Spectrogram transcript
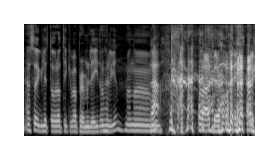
Jeg sørger litt over at det ikke var Premier League den helgen, men uh... Ja. For det er det man egentlig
